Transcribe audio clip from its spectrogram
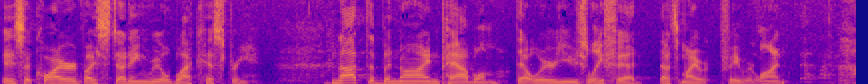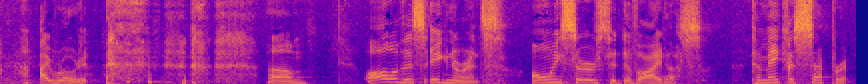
is acquired by studying real black history, not the benign pablum that we're usually fed. That's my favorite line. I wrote it. um, all of this ignorance only serves to divide us, to make us separate,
